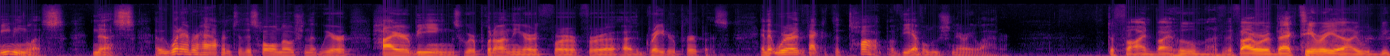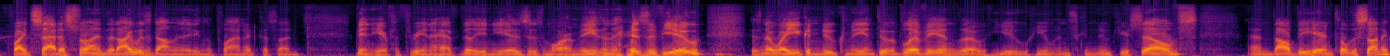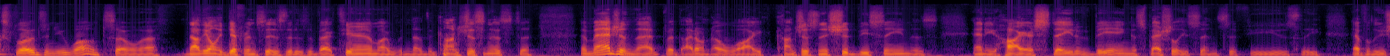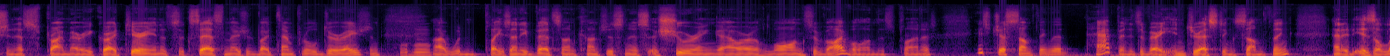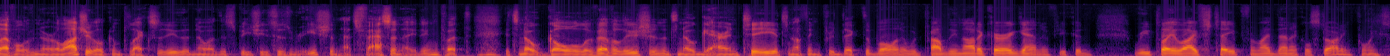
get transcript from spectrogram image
I mean, whatever happened to this whole notion that we're higher beings, we're put on the earth for, for a, a greater purpose, and that we're, in fact, at the top of the evolutionary ladder? Defined by whom? If I were a bacteria, I would be quite satisfied that I was dominating the planet because I'd been here for three and a half billion years. There's more of me than there is of you. There's no way you can nuke me into oblivion, though you humans can nuke yourselves and I'll be here until the sun explodes and you won't. So uh, now the only difference is that as a bacterium, I wouldn't have the consciousness to imagine that, but I don't know why consciousness should be seen as any higher state of being, especially since if you use the evolutionist's primary criterion of success measured by temporal duration, mm-hmm. I wouldn't place any bets on consciousness assuring our long survival on this planet. It's just something that happened. It's a very interesting something, and it is a level of neurological complexity that no other species has reached, and that's fascinating, but it's no goal of evolution, it's no guarantee, it's nothing predictable, and it would probably not occur again if you could replay life's tape from identical starting points.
